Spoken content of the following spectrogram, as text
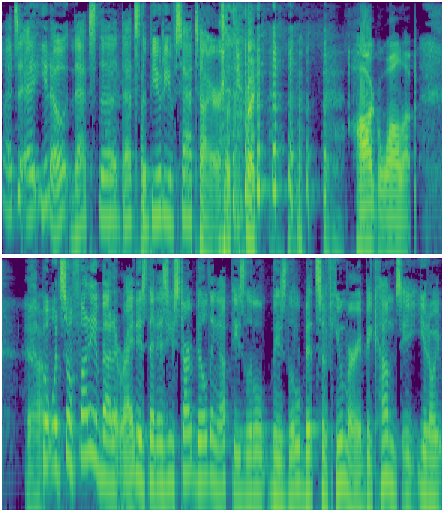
that's uh, you know that's the that's the beauty of satire. That's right. Hogwallop. Yeah. But what's so funny about it, right, is that as you start building up these little these little bits of humor, it becomes you know it,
